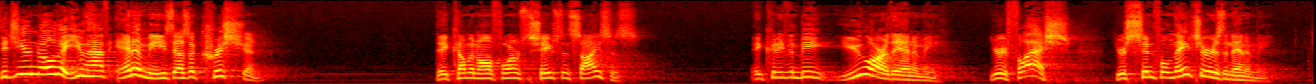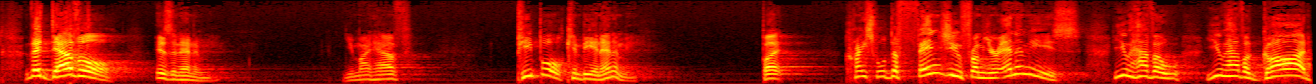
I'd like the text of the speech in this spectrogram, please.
Did you know that you have enemies as a Christian? They come in all forms, shapes, and sizes. It could even be you are the enemy. Your flesh, your sinful nature is an enemy. The devil is an enemy. You might have people can be an enemy. But Christ will defend you from your enemies. You have a, you have a God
